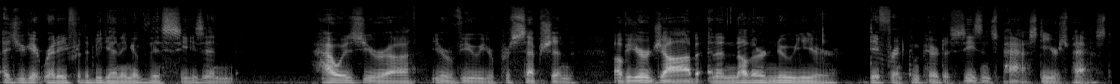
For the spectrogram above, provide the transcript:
As you get ready for the beginning of this season, how is your uh, your view, your perception of your job and another new year different compared to seasons past, years past?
